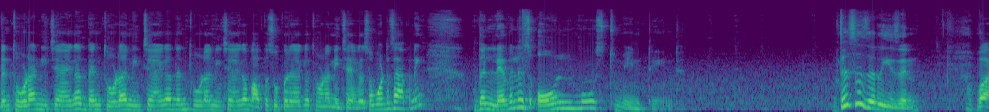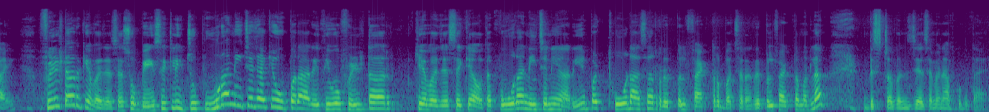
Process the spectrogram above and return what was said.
देन थोड़ा नीचे आएगा देन थोड़ा नीचे आएगा देन थोड़ा नीचे आएगा, वापस ऊपर जाके थोड़ा नीचे आएगा। So what is happening the level is almost maintained this is a reason why filter के वजह से सो so बेसिकली जो पूरा नीचे जाके ऊपर आ रही थी, वो फ़िल्टर के वजह से क्या होता है, पूरा नीचे नहीं आ रही है बट थोड़ा सा रिपल फैक्टर बच रहा है। रिपल फैक्टर मतलब डिस्टर्बेंस जैसे मैंने आपको बताया।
